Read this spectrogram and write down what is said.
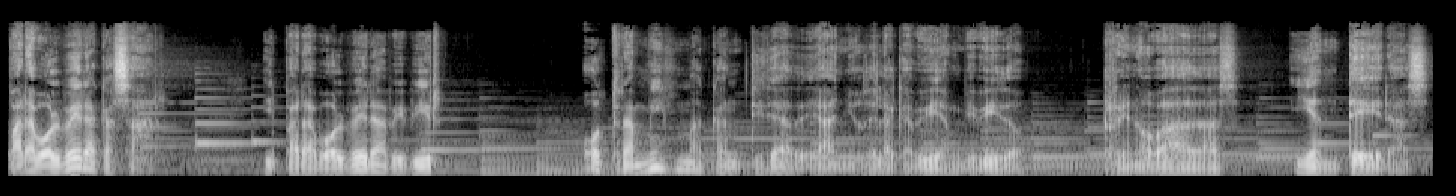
para volver a cazar y para volver a vivir otra misma cantidad de años de la que habían vivido, renovadas y enteras,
